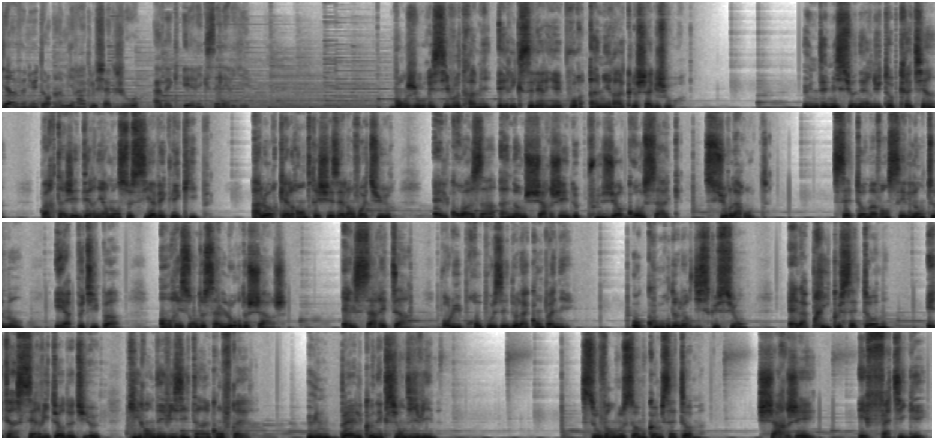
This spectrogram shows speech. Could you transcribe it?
Bienvenue dans Un miracle chaque jour avec Éric Sellerier. Bonjour, ici votre ami Éric Sellerier pour Un miracle chaque jour. Une des missionnaires du Top Chrétien partageait dernièrement ceci avec l'équipe. Alors qu'elle rentrait chez elle en voiture, elle croisa un homme chargé de plusieurs gros sacs sur la route. Cet homme avançait lentement et à petits pas en raison de sa lourde charge elle s'arrêta pour lui proposer de l'accompagner. Au cours de leur discussion, elle apprit que cet homme est un serviteur de Dieu qui rendait visite à un confrère. Une belle connexion divine. Souvent nous sommes comme cet homme, chargés et fatigués.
